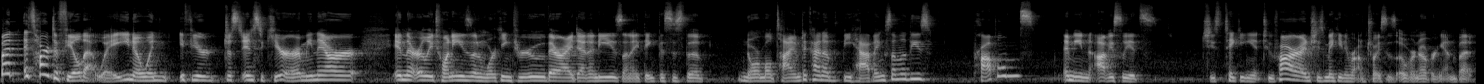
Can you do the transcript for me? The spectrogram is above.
But it's hard to feel that way, you know, when if you're just insecure. I mean, they are in their early 20s and working through their identities, and I think this is the normal time to kind of be having some of these problems. I mean, obviously, it's she's taking it too far and she's making the wrong choices over and over again, but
